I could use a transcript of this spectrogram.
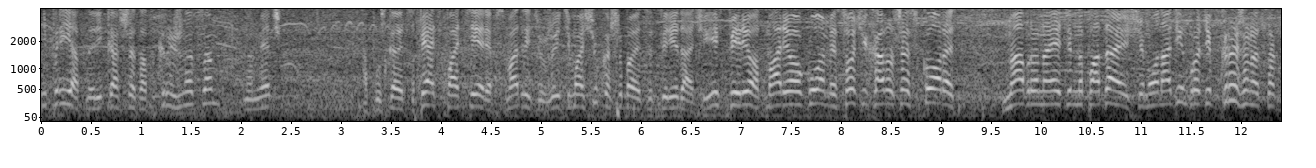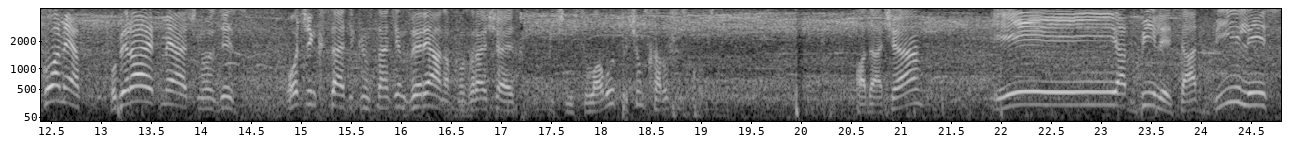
Неприятный рикошет от Крыжница, но мяч опускается. Пять потерь. Посмотрите, уже и Тимощук ошибается в передаче. И вперед. Марио Гомес. Очень хорошая скорость набрана этим нападающим. Он один против Крыжинаца. Гомес убирает мяч. Но здесь очень, кстати, Константин Зырянов возвращается. Типичный силовой, причем с хорошей скоростью. Подача. И отбились, отбились.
